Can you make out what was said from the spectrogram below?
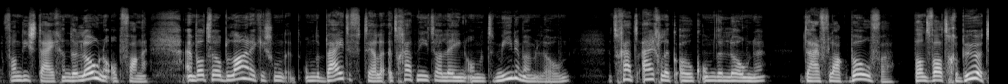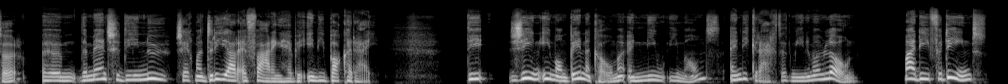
van die stijgende lonen opvangen. En wat wel belangrijk is om, om erbij te vertellen, het gaat niet alleen om het minimumloon. Het gaat eigenlijk ook om de lonen daar vlak boven. Want wat gebeurt er? Um, de mensen die nu zeg maar drie jaar ervaring hebben in die bakkerij. Die zien iemand binnenkomen, een nieuw iemand, en die krijgt het minimumloon. Maar die verdient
